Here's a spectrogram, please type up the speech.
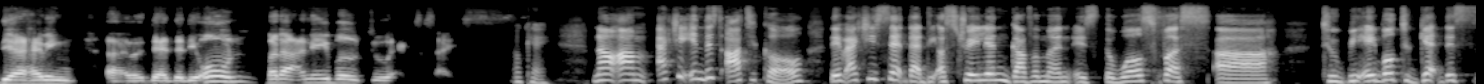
they are having uh, that, that they own but are unable to. Okay. Now, um, actually, in this article, they've actually said that the Australian government is the world's first uh, to be able to get this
